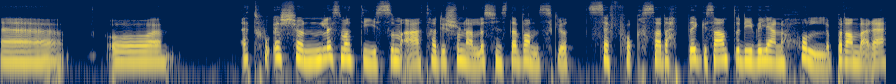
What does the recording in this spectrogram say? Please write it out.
Eh, og jeg, tror, jeg skjønner liksom at de som er tradisjonelle, syns det er vanskelig å se for seg dette, ikke sant? Og de vil gjerne holde på den derre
